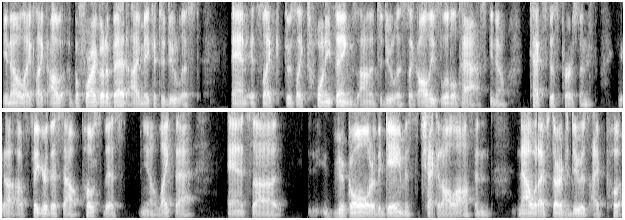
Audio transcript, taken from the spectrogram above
You know like like i'll before i go to bed i make a to-do list and it's like there's like 20 things on the to-do list like all these little tasks you know text this person uh, uh figure this out post this you know like that. And it's uh the goal or the game is to check it all off. And now what i've started to do is i put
